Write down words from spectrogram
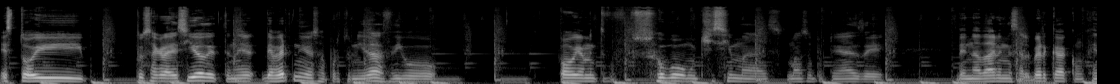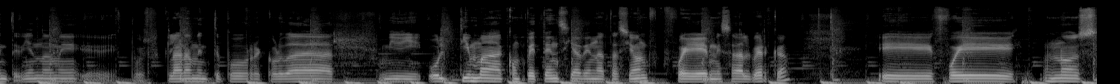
estoy pues agradecido de tener de haber tenido esa oportunidad digo obviamente pues, hubo muchísimas más oportunidades de, de, nadar en esa alberca con gente viéndome eh, pues claramente puedo recordar mi última competencia de natación fue en esa alberca eh, fue unos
